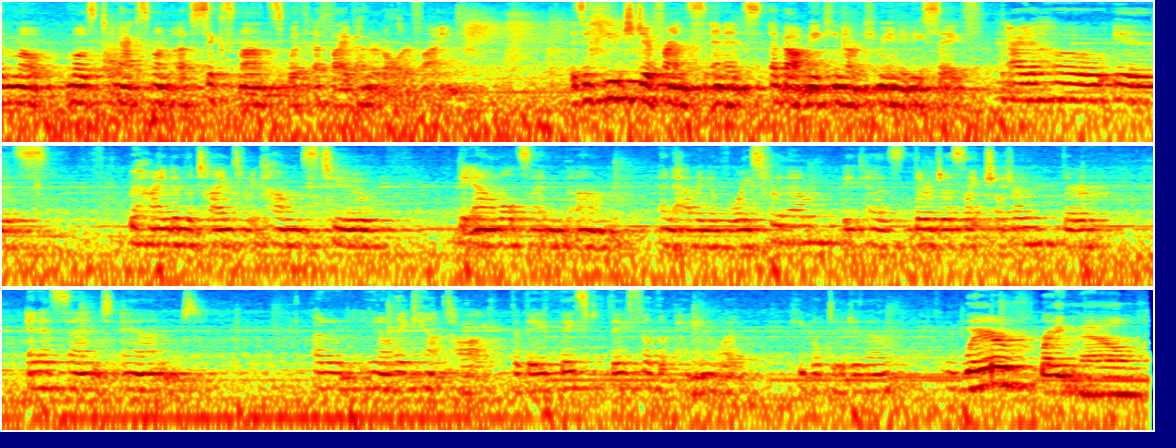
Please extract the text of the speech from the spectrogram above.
the mo most maximum of six months with a $500 fine. It's a huge difference, and it's about making our community safe. Idaho is behind in the times when it comes to the animals and um, and having a voice for them because they're just like children. They're innocent and, you know they can't talk, but they, they they feel the pain what people do to them. Where right now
